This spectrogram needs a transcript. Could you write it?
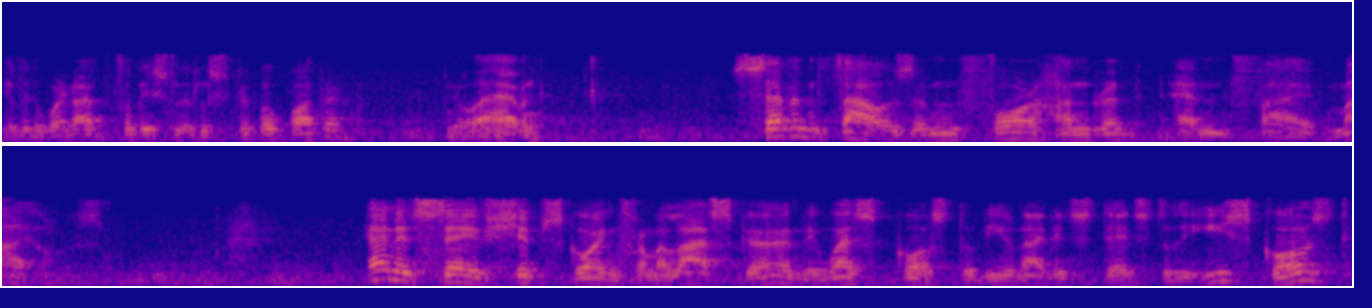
if it were not for this little strip of water? No, I haven't. 7,405 miles. And it saves ships going from Alaska and the west coast of the United States to the east coast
